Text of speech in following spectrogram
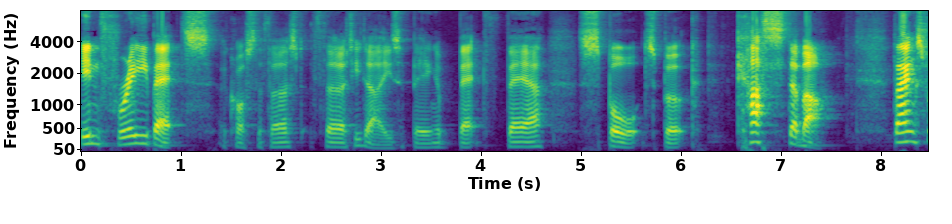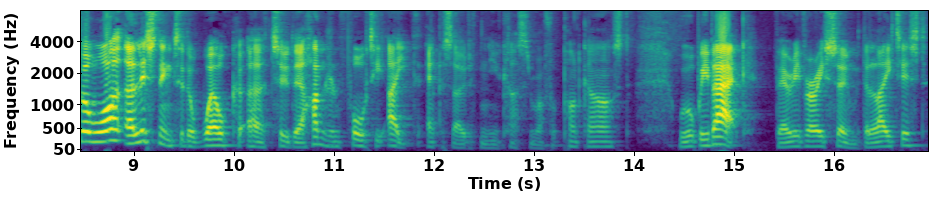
in free bets across the first 30 days of being a Betfair Sportsbook customer. Thanks for what, uh, listening to the welcome uh, to the 148th episode of the New Customer Offer podcast. We'll be back very very soon with the latest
